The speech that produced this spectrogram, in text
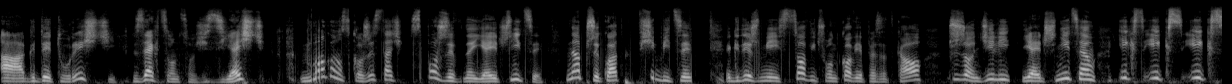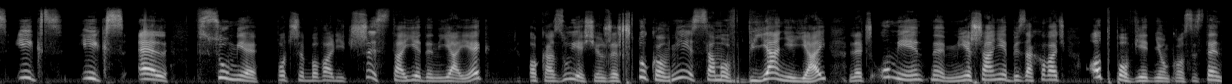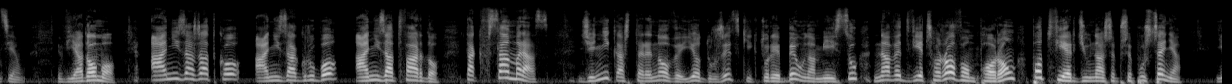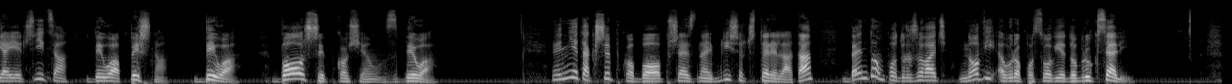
A gdy turyści zechcą coś zjeść, mogą skorzystać z pożywnej jajecznicy, na przykład w Sibicy, gdyż miejscowi członkowie PZKO przyrządzili jajecznicę XXXXXL. W sumie potrzebowali 301 jajek. Okazuje się, że sztuką nie jest samo wbijanie jaj, lecz umiejętne mieszanie, by zachować odpowiednią konsystencję. Wiadomo, ani za rzadko, ani za grubo, ani za twardo. Tak w sam raz. Dziennikarz terenowy J. Różycki, który był na miejscu, nawet wieczorową porą potwierdził nasze przypuszczenia. Jajecznica była pyszna. Była, bo szybko się zbyła. Nie tak szybko, bo przez najbliższe 4 lata będą podróżować nowi europosłowie do Brukseli.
